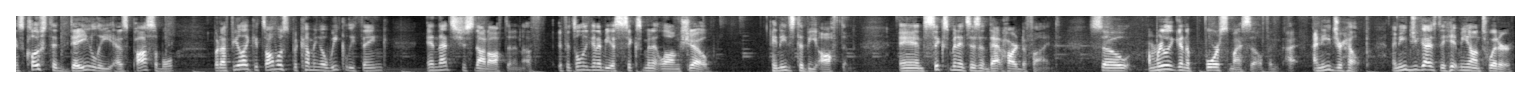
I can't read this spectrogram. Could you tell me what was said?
as close to daily as possible. But I feel like it's almost becoming a weekly thing, and that's just not often enough. If it's only going to be a six minute long show, it needs to be often. And six minutes isn't that hard to find. So I'm really going to force myself, and I, I need your help. I need you guys to hit me on Twitter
